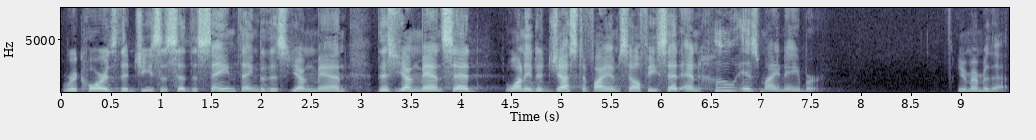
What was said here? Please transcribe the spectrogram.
records that Jesus said the same thing to this young man. This young man said, wanting to justify himself, he said, And who is my neighbor? You remember that.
